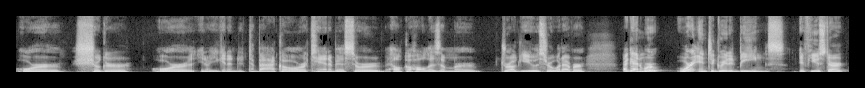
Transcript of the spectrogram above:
or sugar, or, you know, you get into tobacco or cannabis or alcoholism or drug use or whatever. Again, we're, we're integrated beings. If you start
